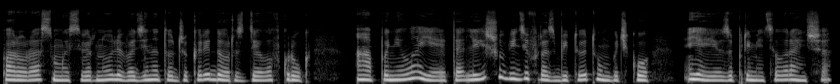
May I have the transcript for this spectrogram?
Пару раз мы свернули в один и тот же коридор, сделав круг — а поняла я это, лишь увидев разбитую тумбочку. Я ее заприметила раньше.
